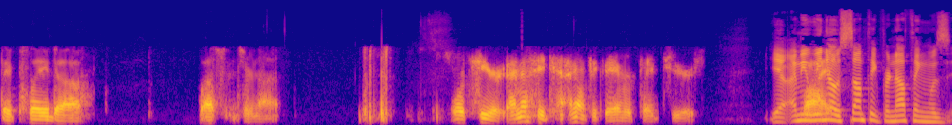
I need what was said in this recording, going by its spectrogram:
they played uh, lessons or not, or Tears. I know they. I don't think they ever played Tears. Yeah, I mean we know Something for Nothing was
